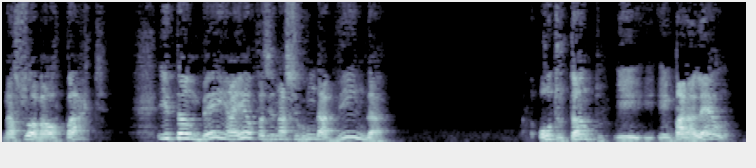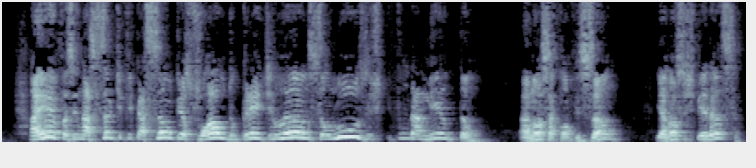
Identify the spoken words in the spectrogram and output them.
na sua maior parte, e também a ênfase na segunda vinda, outro tanto, e, e em paralelo, a ênfase na santificação pessoal do crente lançam luzes que fundamentam a nossa confissão e a nossa esperança,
